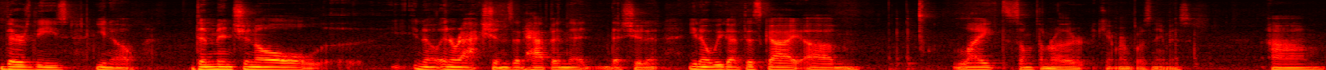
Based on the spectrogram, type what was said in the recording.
there's these, you know, dimensional you know interactions that happen that that shouldn't you know we got this guy um light something or other i can't remember what his name is um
